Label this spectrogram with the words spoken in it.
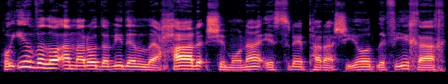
ho'il velo amaro David lehar shemona esre parashiot lefichach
